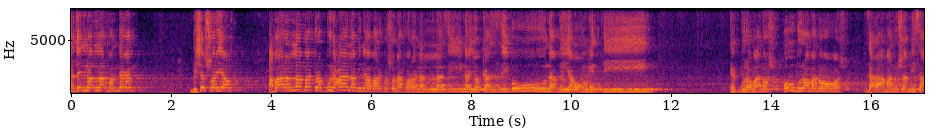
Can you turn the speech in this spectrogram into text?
এর জন্য আল্লাহর বন্দেগান, বিশেষ করিয়া আবার আল্লাহ পাক রব্বুল আলামিনে আবার ঘোষণা করেন, আল্লাযীনা ইউকাযযিবুনা বিয়াউমিদ্দিন। এক গুড়ো মানুষ, ও গুড়ো মানুষ, যারা মানুষে মিশা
